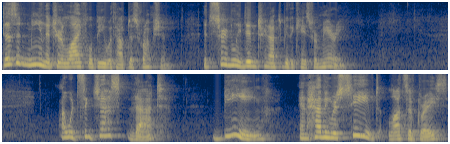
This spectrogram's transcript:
doesn't mean that your life will be without disruption. It certainly didn't turn out to be the case for Mary. I would suggest that being and having received lots of grace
